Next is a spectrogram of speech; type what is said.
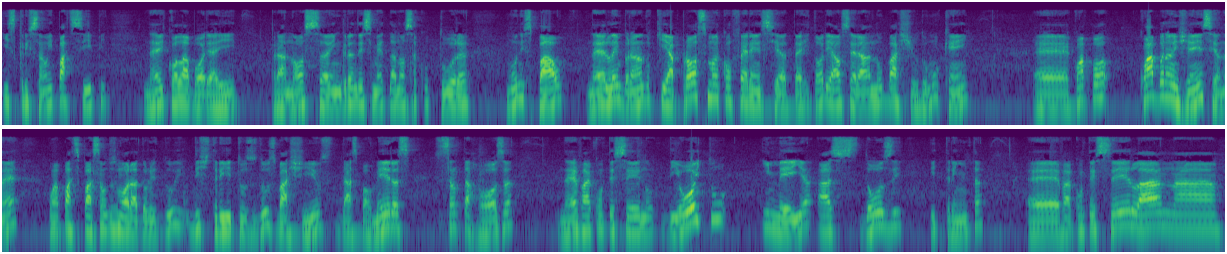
inscrição e participe, né, e colabore aí para nossa engrandecimento da nossa cultura municipal, né? Lembrando que a próxima conferência territorial será no Baixio do Muquem, é, com a com a abrangência, né? com a participação dos moradores dos distritos dos Baixios, das Palmeiras, Santa Rosa, né, vai acontecer no, de 8 e meia às 12 e 30 é, vai acontecer lá na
